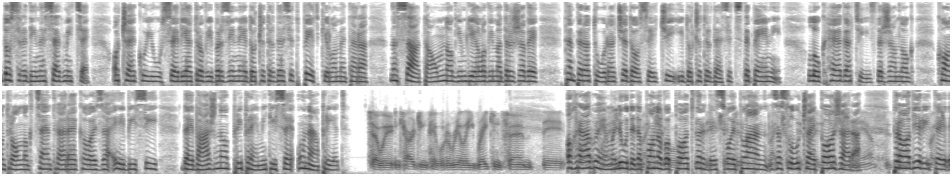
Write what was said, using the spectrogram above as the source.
do sredine sedmice. Očekuju se vjetrovi brzine do 45 km na sata u mnogim dijelovima države temperatura će doseći i do 40 stepeni. Luke Hegarty iz Državnog kontrolnog centra rekao je za ABC da je važno pripremiti se unaprijed. Ohrabrujemo ljude da ponovo potvrde svoj plan za slučaj požara. Provjerite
